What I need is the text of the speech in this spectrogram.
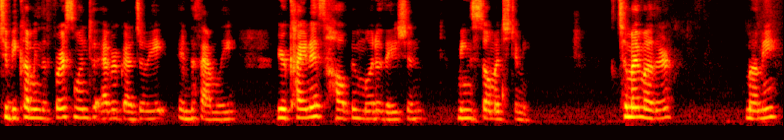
to becoming the first one to ever graduate in the family, your kindness, help, and motivation means so much to me. To my mother, Mami,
